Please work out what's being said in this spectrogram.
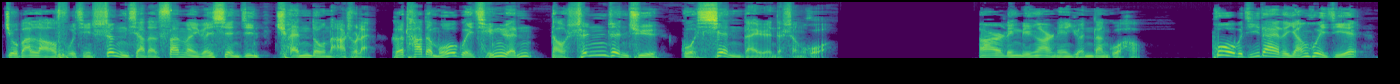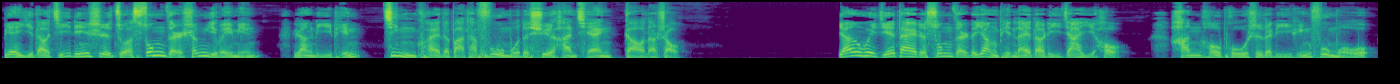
就把老父亲剩下的三万元现金全都拿出来，和他的魔鬼情人到深圳去过现代人的生活。二零零二年元旦过后。迫不及待的杨慧杰便以到吉林市做松子生意为名，让李平尽快的把他父母的血汗钱搞到手。杨慧杰带着松子的样品来到李家以后，憨厚朴实的李平父母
